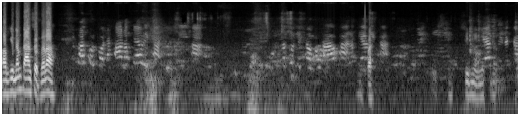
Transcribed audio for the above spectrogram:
เอากินน้ำตาลสดไหมล่ะปลาสดก่อนนะคะ รับแก้วเลยค่ะอยู่ตรงนี้ค่ะปลาสดเห็ดดอกมะพร้าวค่ะ รับแก้วเลยค่ะชิมหน่อยแก้วนะเลยนะคะ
